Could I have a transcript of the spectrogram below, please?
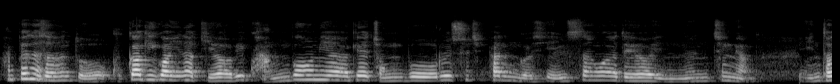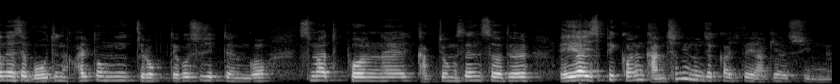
한편에서는 또 국가기관이나 기업이 광범위하게 정보를 수집하는 것이 일상화되어 있는 측면, 인터넷의 모든 활동이 기록되고 수집되는 거, 스마트폰의 각종 센서들, AI 스피커는 감청의 문제까지도 야기할 수 있는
